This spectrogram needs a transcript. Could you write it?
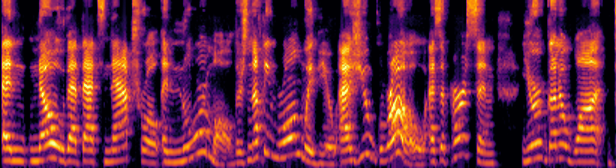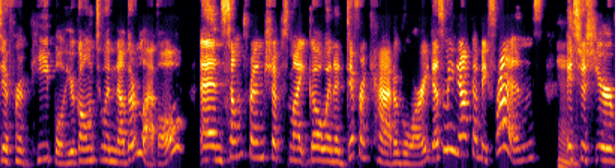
and know that that's natural and normal. There's nothing wrong with you. As you grow as a person, you're going to want different people. You're going to another level. And some friendships might go in a different category. Doesn't mean you're not going to be friends. Mm. It's just you're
